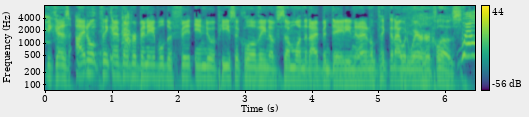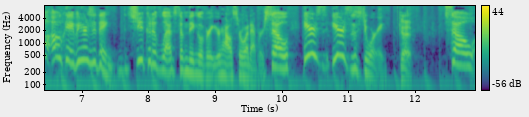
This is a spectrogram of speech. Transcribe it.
because I don't think I've ever been able to fit into a piece of clothing of someone that I've been dating, and I don't think that I would wear her clothes. Well, okay, but here's the thing: she could have left something over at your house or whatever. So here's here's the story. Okay. So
